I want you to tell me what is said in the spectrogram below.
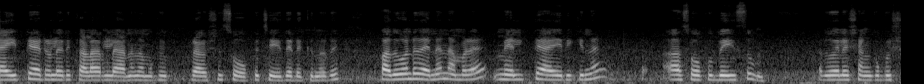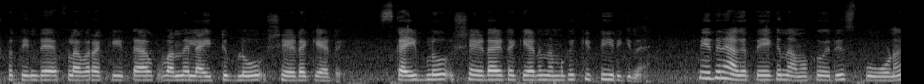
ലൈറ്റ് ആയിട്ടുള്ള ഒരു കളറിലാണ് നമുക്ക് പ്രാവശ്യം സോപ്പ് ചെയ്തെടുക്കുന്നത്. അപ്പോൾ അതുകൊണ്ട് തന്നെ നമ്മുടെ മെൽറ്റ് ആയിരിക്കുന്ന ആ സോപ്പ് ബേസും അതുപോലെ ശംഖുപുഷ്പത്തിന്റെ ഫ്ലവറൊക്കെ ഇട്ട വന്ന ലൈറ്റ് ബ്ലൂ ഷെയ്ഡൊക്കെ ആയിട്ട് സ്കൈ ബ്ലൂ ഷെയ്ഡായിട്ടൊക്കെയാണ് നമുക്ക് കിട്ടിയിരിക്കുന്നത്. ഇനി ഇതിനകത്തേക്ക് നമുക്ക് ഒരു സ്പൂണ്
